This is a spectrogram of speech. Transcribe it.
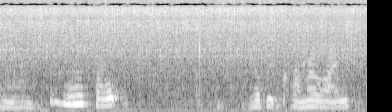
and a little salt. Help it caramelize.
